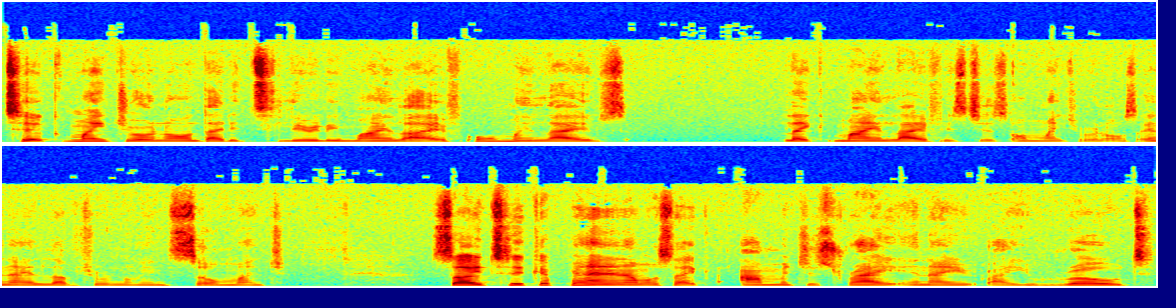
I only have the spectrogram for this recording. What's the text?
took my journal, that it's literally my life, all my lives like my life is just on my journals and I love journaling so much. So I took a pen and I was like, I'ma just write. And I, I wrote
